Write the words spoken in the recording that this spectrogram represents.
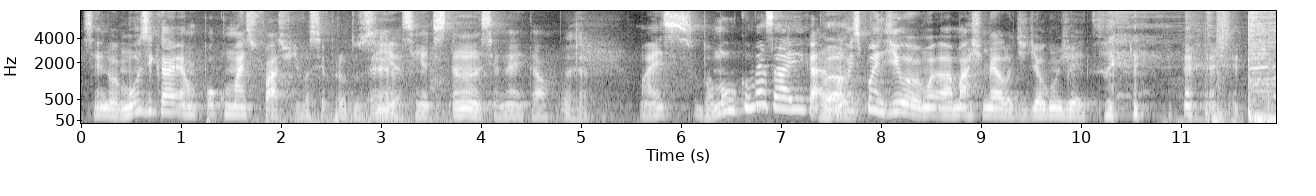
Sendo música é um pouco mais fácil de você produzir é. assim à distância, né, e tal. Uhum. Mas vamos conversar aí, cara. Vamos, vamos expandir a Marshmallow de algum jeito.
